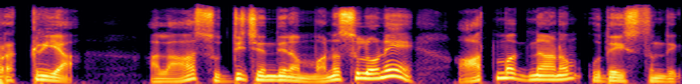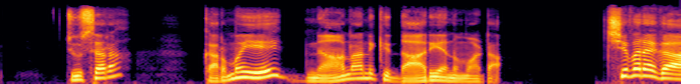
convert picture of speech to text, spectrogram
ప్రక్రియ. అలా శుద్ధి చెందిన మనసులోనే ఆత్మజ్ఞానం ఉదయిస్తుంది. చూసారా కర్మయే జ్ఞానానికి దారి అన్నమాట. చివరగా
